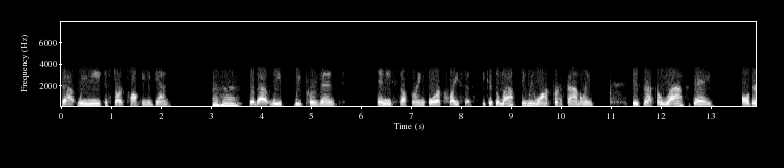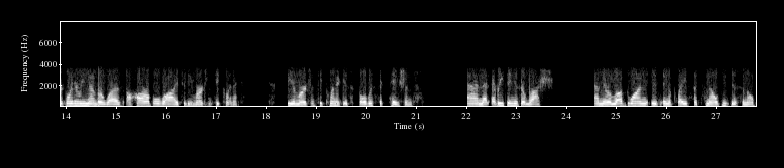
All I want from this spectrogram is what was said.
that we need to start talking again, mm-hmm. so that we we prevent any suffering or a crisis. Because the last thing we want for a family is that the last day, all they're going to remember was a horrible ride to the emergency clinic. The emergency clinic is full with sick patients and that everything is a rush and their loved one is in a place that smells medicinal.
